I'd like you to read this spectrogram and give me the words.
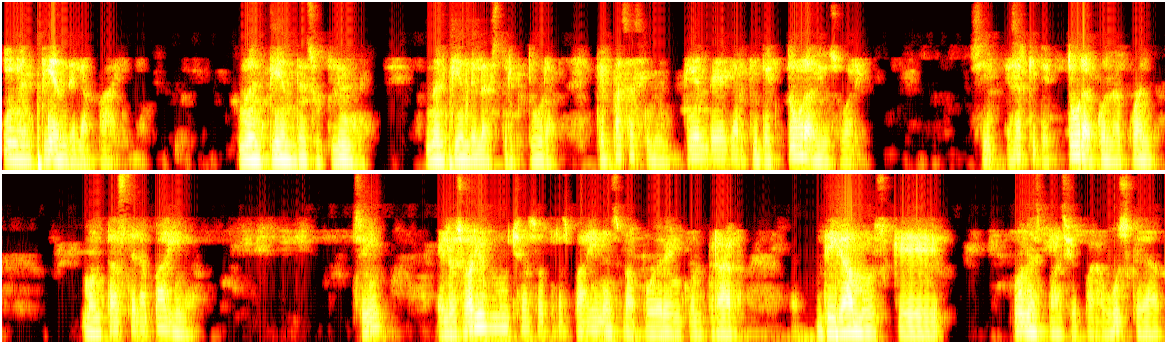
y no entiende la página, no entiende su flujo, no entiende la estructura. ¿Qué pasa si no entiende esa arquitectura de usuario? ¿Sí? Esa arquitectura con la cual montaste la página. ¿Sí? El usuario en muchas otras páginas va a poder encontrar, digamos que, un espacio para búsqueda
